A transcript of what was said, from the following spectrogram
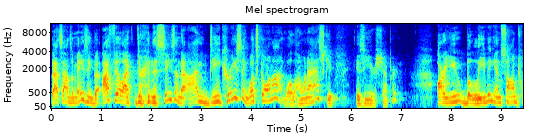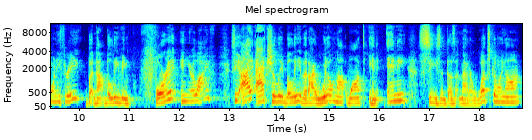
that sounds amazing, but I feel like during this season that I'm decreasing. What's going on? Well, I want to ask you is he your shepherd? Are you believing in Psalm 23, but not believing for it in your life? See, I actually believe that I will not want in any season, doesn't matter what's going on.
